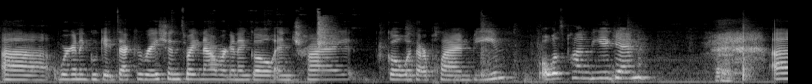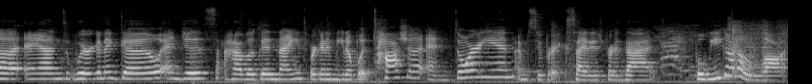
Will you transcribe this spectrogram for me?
Uh, we're gonna go get decorations right now. We're gonna go and try go with our plan B. What was plan B again? Uh, and we're gonna go and just have a good night. We're gonna meet up with Tasha and Dorian. I'm super excited for that. But we got a lot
